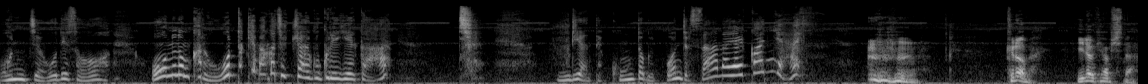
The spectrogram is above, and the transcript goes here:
언제 어디서 어느 놈 칼을 어떻게 막아줄 줄 알고 그래 얘가? 치, 우리한테 공덕을 먼저 쌓아놔야 할 거 아니야 그럼 이렇게 합시다.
